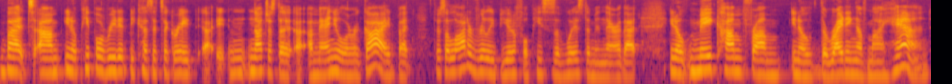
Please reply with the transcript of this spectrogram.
But um, you know people read it because it's a great uh, it, not just a, a manual or a guide but there's a lot of really beautiful pieces of wisdom in there that you know may come from you know the writing of my hand,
